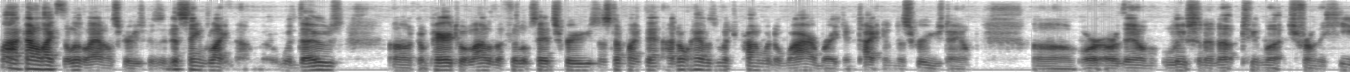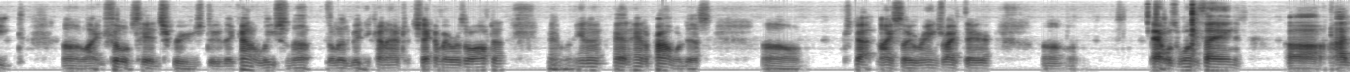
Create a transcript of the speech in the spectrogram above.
why I kind of like the little Allen screws because it just seems like with those, uh, compared to a lot of the Phillips head screws and stuff like that, I don't have as much problem with the wire breaking, tightening the screws down, um, or, or them loosening up too much from the heat. Uh, like Phillips head screws do. They kind of loosen up a little bit. You kind of have to check them every so often. And, you know, hadn't had a problem with this. Um, it's got nice O-rings right there. Um, that was one thing uh, I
